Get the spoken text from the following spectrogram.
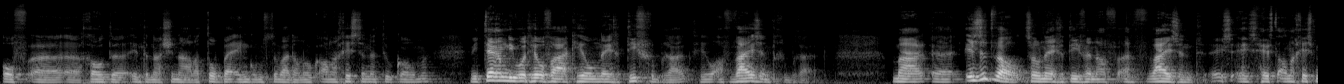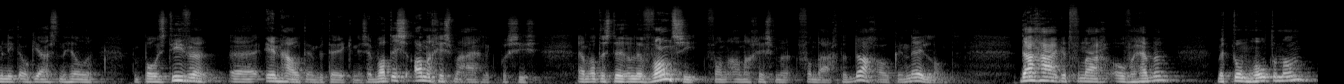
of uh, grote internationale topbijeenkomsten waar dan ook anarchisten naartoe komen. Die term die wordt heel vaak heel negatief gebruikt, heel afwijzend gebruikt. Maar is het wel zo negatief en af, afwijzend? Is, is, heeft anarchisme niet ook juist een hele een positieve inhoud en betekenis? En wat is anarchisme eigenlijk precies? En wat is de relevantie van anarchisme vandaag de dag, ook in Nederland? Daar ga ik het vandaag over hebben met Tom Holteman,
